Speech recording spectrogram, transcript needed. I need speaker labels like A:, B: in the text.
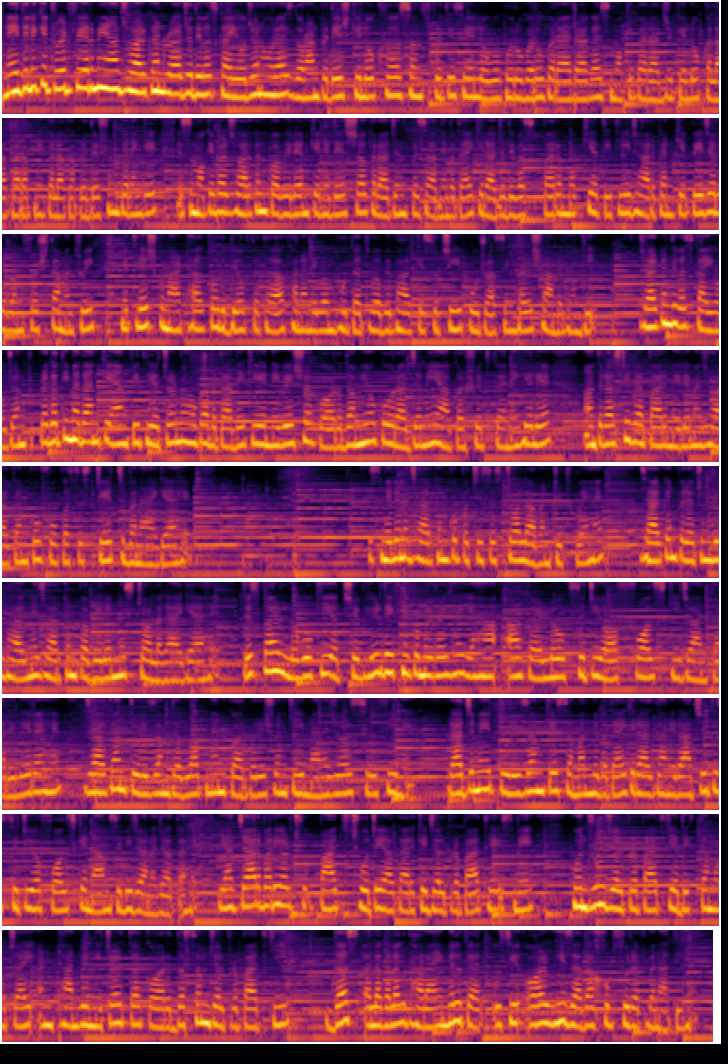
A: नई दिल्ली के trade fair में आज झारखंड राज्य दिवस का आयोजन हो रहा है। इस दौरान प्रदेश की लोक संस्कृति से लोगों को रूबरू कराया जाएगा। इस मौके पर राज्य के लोक कलाकार अपनी कला का प्रदर्शन करेंगे। इस मौके पर झारखंड पवेलियन के निदेशक राजेंद्र प्रसाद ने बताया कि राज्य दिवस पर मुख्य अतिथि झारखंड के पेयजल एवं स्वच्छता मंत्री मिथिलेश कुमार ठाकुर, उद्योग तथा खनन एवं भूतत्व विभाग के सचिव पूजा सिंघल शामिल होंगी। झारखंड दिवस का आयोजन प्रगति मैदान के एम्फी थिएटर में होगा। बता दें कि निवेशक और उद्यमियों को राज्य में आकर्षित करने के लिए अंतर्राष्ट्रीय व्यापार मेले में झारखंड को फोकस स्टेट बनाया गया है। इस मेले में झारखंड को 25 स्टॉल आवंटित हुए हैं। झारखंड पर्यटन विभाग ने झारखंड पवेलियन में स्टॉल लगाया गया है, जिस पर लोगों की अच्छी भीड़ देखने को मिल रही है। यहाँ आकर लोग सिटी ऑफ़ फॉल्स की जानकारी ले रहे हैं। झारखंड टूरिज़्म डेवलपमेंट कॉरपोरेशन की मैनेजर सिल्फी ने राज्य में टूरिज़्म के संबंध में बताया कि राजधानी रांची की सिटी ऑफ़ फॉल्स के नाम से भी जाना जाता है। यहाँ चार बड़े और छो, पाँच छोटे आकार के जलप्रपात है। इसमें हुनरू जलप्रपात की अधिकतम ऊंचाई अंठानवे मीटर तक और दसम जलप्रपात की दस अलग अलग धाराएँ मिलकर उसे और भी ज़्यादा खूबसूरत बनाती है।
